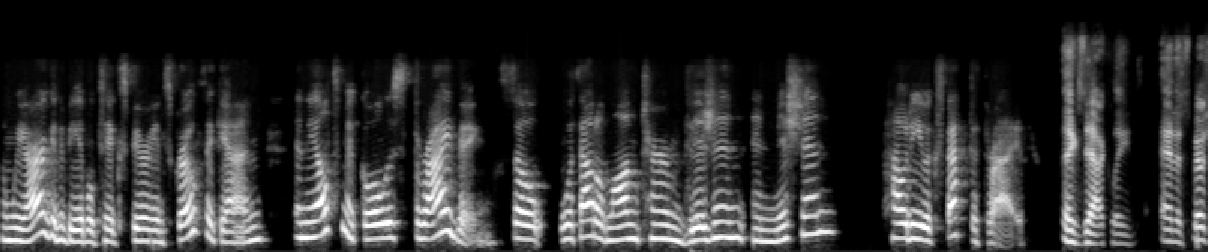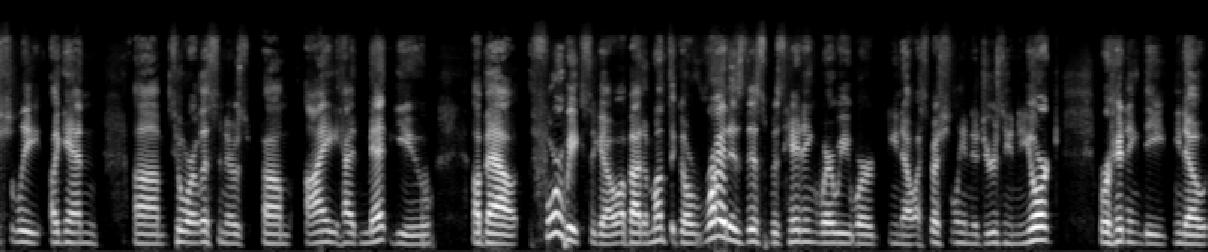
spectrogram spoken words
and we are going to be able to experience growth again. And the ultimate goal is thriving. So, without a long term vision and mission, how do you expect to thrive? Exactly. And especially, again, um, to our listeners, um, I had met you about four weeks ago, about a month ago, right as this was hitting, where we were, you know, especially in New Jersey and New York, we're hitting the, you know,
